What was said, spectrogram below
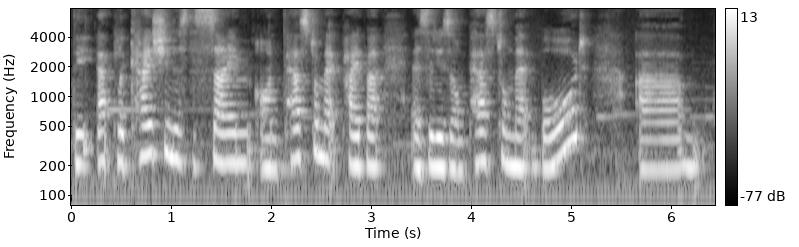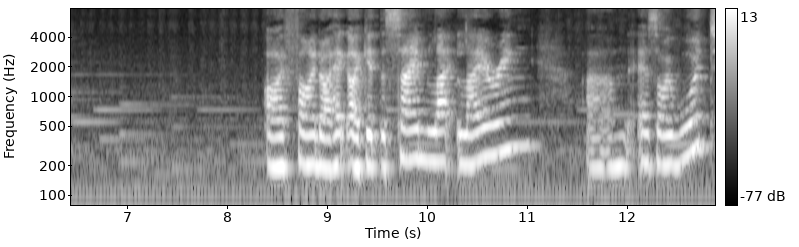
the application is the same on Pastelmat paper as it is on Pastelmat board. Um, I find I, I get the same la layering um, as I would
